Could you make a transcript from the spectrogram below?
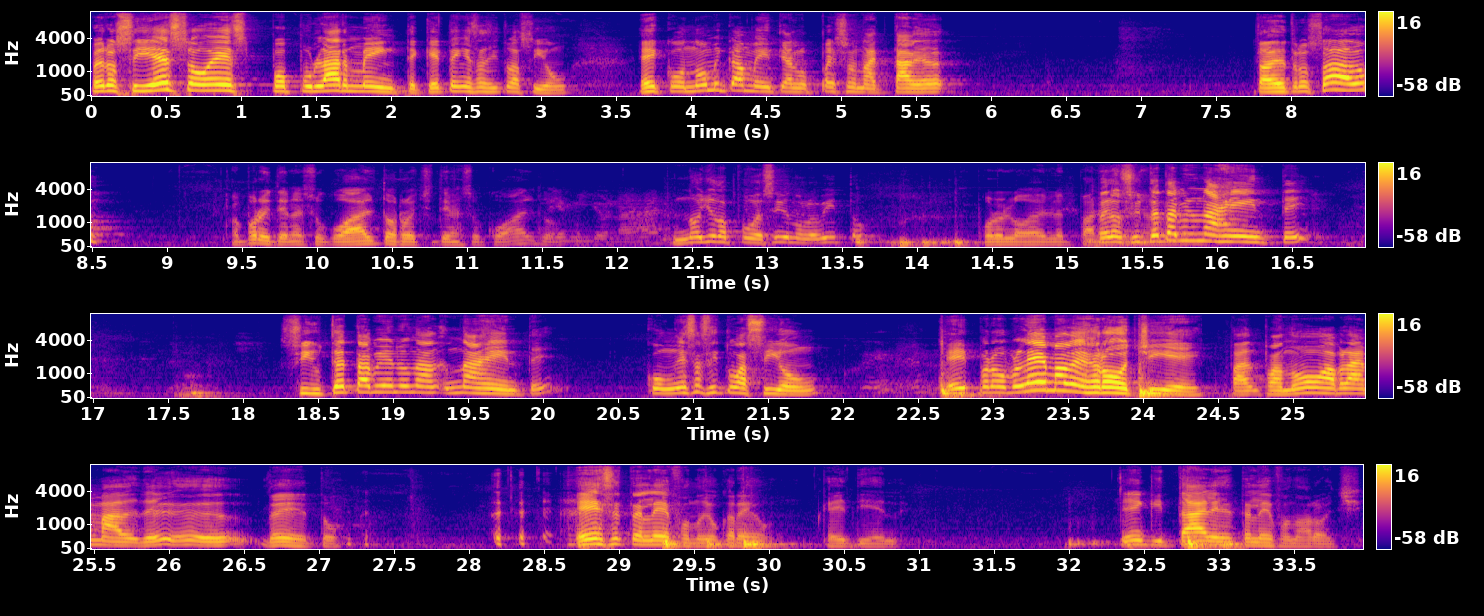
Pero si eso es popularmente que está en esa situación, económicamente a lo personal está, de- está destrozado. No, por ahí tiene su cuarto, Rochi tiene su cuarto. No, yo no puedo decir, yo no lo he visto. Por lo, Pero si usted está viendo una gente, si usted está viendo una, una gente con esa situación, el problema de Rochi es, para no hablar más de, de- esto, ese teléfono yo creo que él tiene. Tienen que quitarle ese teléfono a Rochi.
